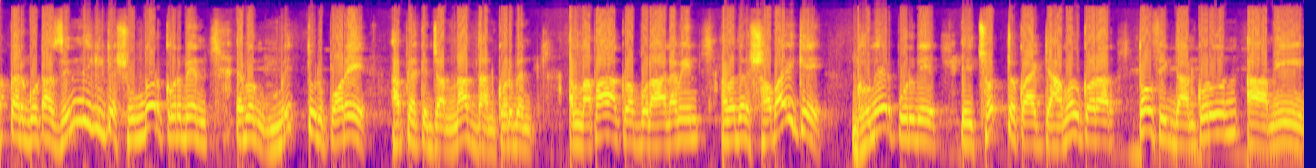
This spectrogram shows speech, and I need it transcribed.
আপনার গোটা জিন্দিগিকে সুন্দর করবেন এবং মৃত্যুর পরে আপনাকে জান্নাত দান করবেন। আল্লাহ পাক রব্বুল আলামিন আমাদের সবাইকে ঘুমের পূর্বে এই ছোট্ট কয়েকটি আমল করার তৌফিক দান করুন। আমিন।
